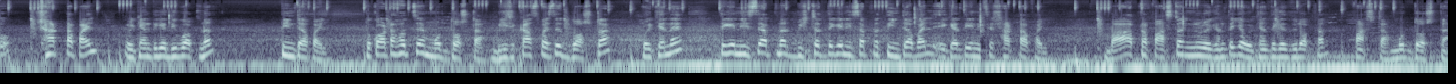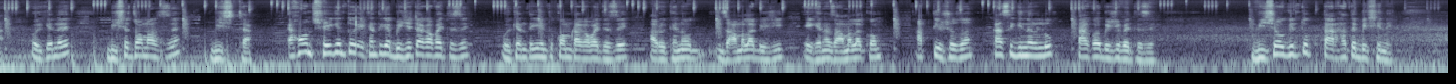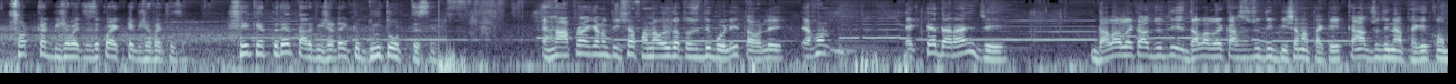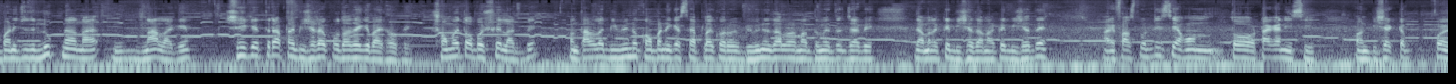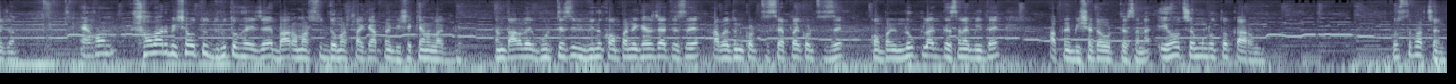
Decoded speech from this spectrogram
ষাটটা পাইল ওইখান থেকে দিব আপনার তিনটা পাইল তো কটা হচ্ছে? মোট দশটা। বিশ কাজ পাইছে দশটা, ওইখানে থেকে নিচে আপনার বিশটার থেকে নিচে আপনার তিনটা পাইল এখান থেকে নিচে ষাটটা পাইল বা আপনার পাঁচটা নিল ওইখান থেকে ওইখান থেকে দিল আপনার পাঁচটা, মোট দশটা। ওইখানে বিশে জমা আছে বিশটা। এখন সে কিন্তু এখান থেকে বেশি টাকা পাইতেছে, ওইখান থেকে কিন্তু কম টাকা পাইতেছে। আর ওইখানেও ঝামেলা বেশি, এখানে ঝামেলা কম, আত্মীয় স্বজন, কাছে কিনার লোক টাকাও বেশি পাইতেছে। বিষয়ও কিন্তু তার হাতে বেশি নেই। শর্টকাট বিষয় পাইতেছে, কয়েকটা বিষয় পাইতেছে। সেই ক্ষেত্রে তার বিষয়টা একটু দ্রুত উঠতেছে। এখন আপনারা কেন দিশা ফানা, ওই কথা যদি বলি, তাহলে এখন একটাই দাঁড়ায় যে দালালের কাজ যদি, দালালের কাছে যদি ভিসা না থাকে, কাজ যদি না থাকে কোম্পানি যদি লুক না, না- লাগে, সেই ক্ষেত্রে আপনার ভিসাটা কোথা থেকে বাইর হবে? সময় তো অবশ্যই লাগবে। কারণ দালালে বিভিন্ন কোম্পানির কাছে অ্যাপ্লাই করবে, বিভিন্ন দালালের মাধ্যমে যাবে, যে আমার একটা ভিসা দে আমার একটা দে আমি পাসপোর্ট নিচ্ছি এখন তো টাকা নিছি। এখন ভিসা একটা প্রয়োজন। এখন সবার ভিসা অতি দ্রুত হয়ে যায়, বারো মাস, চোদ্দ মাস লাগে আপনার ভিসা কেন লাগবে? কারণ দালালে ঘুরতেছে, বিভিন্ন কোম্পানির কাছে যাইতেছে, আবেদন করতেছে অ্যাপ্লাই করতেছে কোম্পানির লুক লাগতেছে না বিদায়, আপনার ভিসাটা উঠতেছে না। এ হচ্ছে মূলত কারণ। বুঝতে পারছেন?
